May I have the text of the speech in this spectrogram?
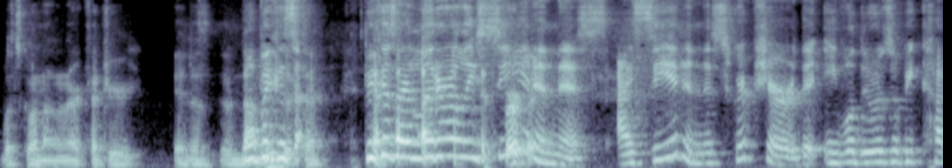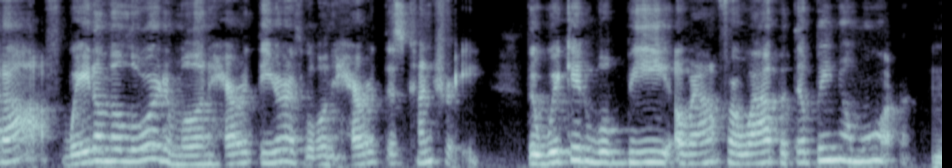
what's going on in our country. It is, not Well, because- Because I literally see it in this. I see it in this scripture that evildoers will be cut off. Wait on the Lord and we'll inherit the earth. We'll inherit this country. The wicked will be around for a while, but there'll be no more. Hmm.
